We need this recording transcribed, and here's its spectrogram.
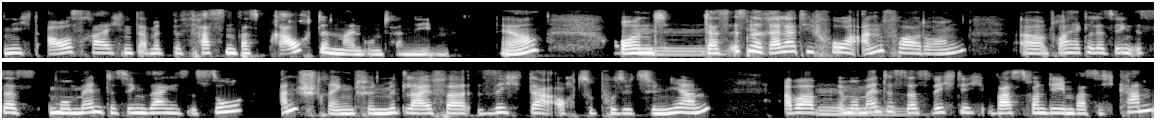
nicht ausreichend damit befassen, was braucht denn mein Unternehmen? Ja, und mhm. das ist eine relativ hohe Anforderung. Äh, und Frau Heckel, deswegen ist das im Moment, deswegen sage ich, es ist so anstrengend für einen Midlifer, sich da auch zu positionieren. Aber mhm. im Moment ist das wichtig, was von dem, was ich kann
